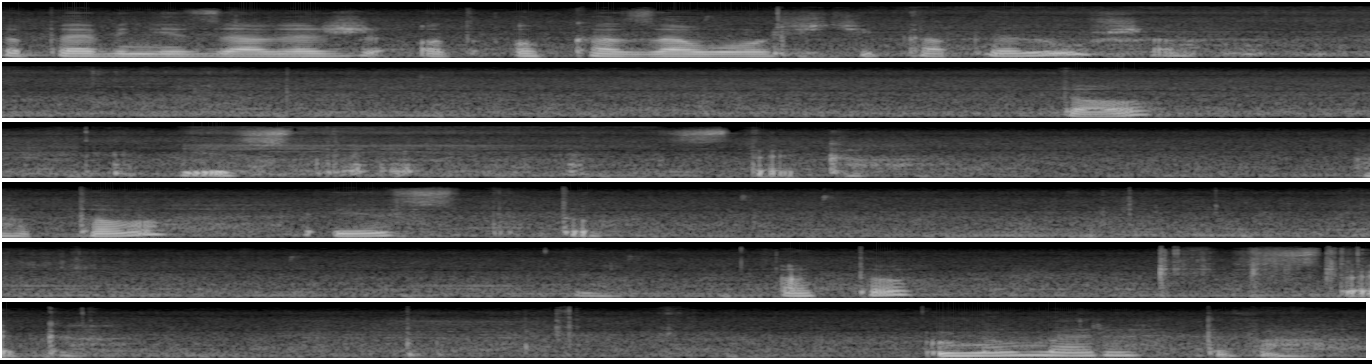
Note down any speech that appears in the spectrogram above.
To pewnie zależy od okazałości kapelusza. To jest z tego. A to jest tu. A to z tego. Numer dwa.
